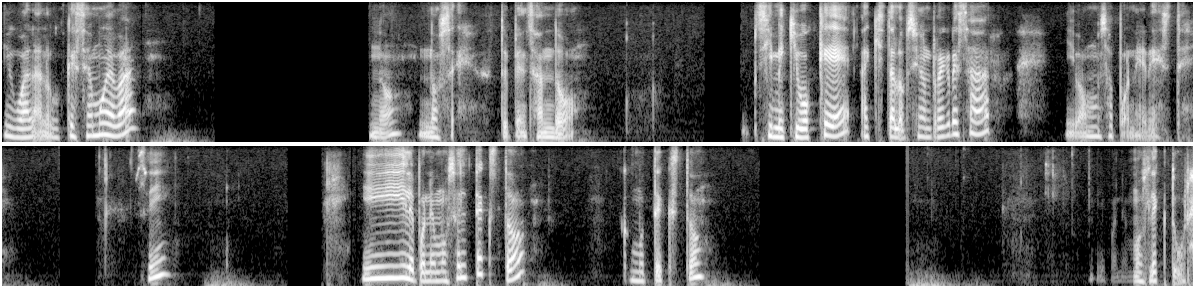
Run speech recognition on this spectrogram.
Igual algo que se mueva. No, no sé, estoy pensando si me equivoqué, aquí está la opción regresar y vamos a poner este. ¿Sí? Y le ponemos el texto como texto. Y ponemos lectura.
